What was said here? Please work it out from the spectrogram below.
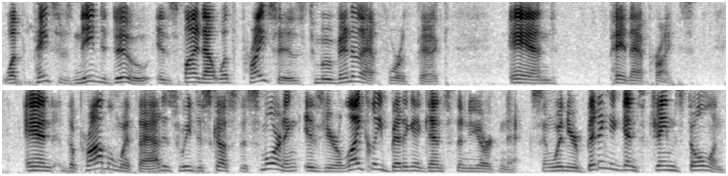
what the Pacers need to do is find out what the price is to move into that fourth pick and pay that price. And the problem with that, as we discussed this morning, is you're likely bidding against the New York Knicks. And when you're bidding against James Dolan,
